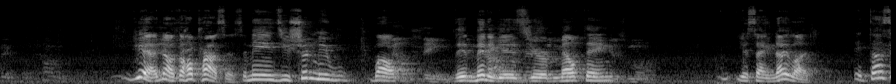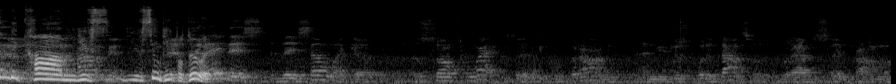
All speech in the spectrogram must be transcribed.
The Yeah, no, the whole process. It means you shouldn't be. Well, Melting. the problem is you're melting. is more. You're saying nailad. It doesn't Yeah, become. You've you've seen people do it. They, they sell like a, a soft wax that you can put on and you just put it down so it would have the same problem of.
